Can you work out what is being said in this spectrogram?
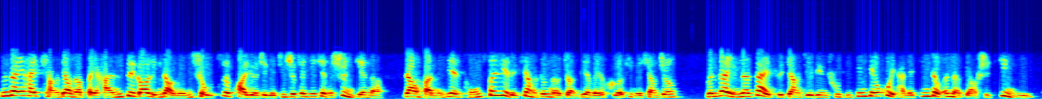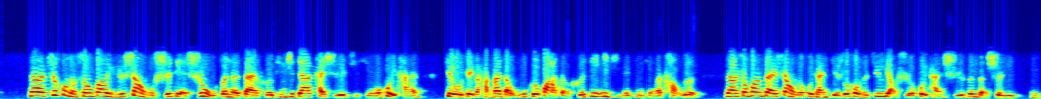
文在寅还强调呢，北韩最高领导人首次跨越这个军事分界线的瞬间呢，让板门店从分裂的象征呢转变为和平的象征。文在寅呢再次向决定出席今天会谈的金正恩呢表示敬意。那之后呢，双方于上午十点十五分呢，在和平之家开始举行会谈，就这个韩半岛无核化等核心议题呢进行了讨论。那双方在上午的会谈结束后呢，均表示会谈十分的顺利。嗯。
